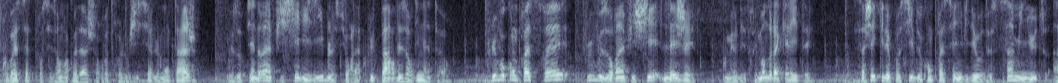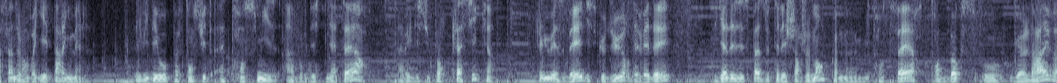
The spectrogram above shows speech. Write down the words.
Trouvez cette procédure d'encodage sur votre logiciel de montage vous obtiendrez un fichier lisible sur la plupart des ordinateurs. Plus vous compresserez, plus vous aurez un fichier léger, mais au détriment de la qualité. Sachez qu'il est possible de compresser une vidéo de 5 minutes afin de l'envoyer par email. Les vidéos peuvent ensuite être transmises à vos destinataires avec des supports classiques, clé USB, disque dur, DVD, via des espaces de téléchargement comme WeTransfer, Dropbox ou Google Drive,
